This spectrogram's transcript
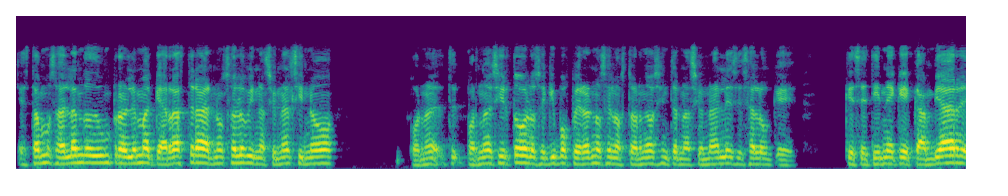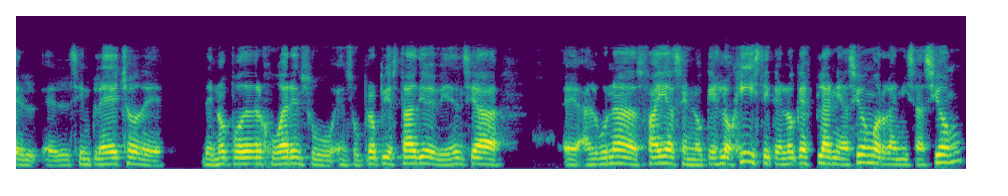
estamos hablando de un problema que arrastra no solo Binacional, sino, por no, decir todos los equipos peruanos en los torneos internacionales, es algo que, se tiene que cambiar. El, simple hecho de, no poder jugar en su, en su propio estadio evidencia eh, algunas fallas en lo que es logística, en lo que es planeación, organización,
